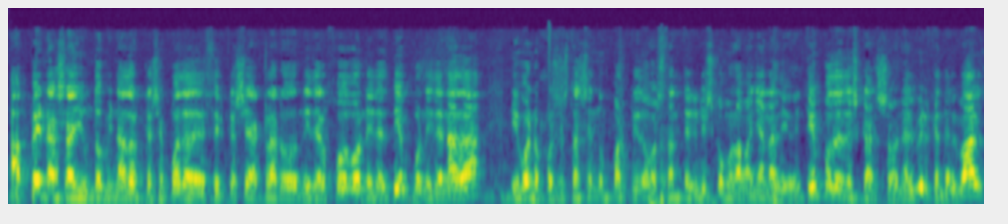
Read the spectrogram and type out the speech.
apenas hay un dominador que se pueda decir que sea claro ni del juego, ni del tiempo, ni de nada. Y bueno, pues está siendo un partido bastante gris como la mañana de hoy. Tiempo de descanso en el Virgen del Val,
